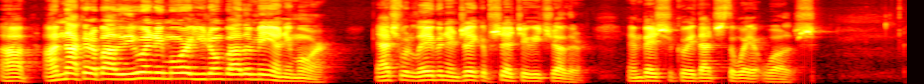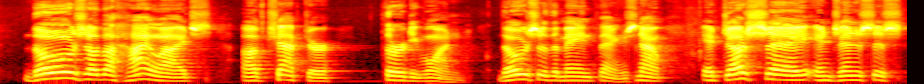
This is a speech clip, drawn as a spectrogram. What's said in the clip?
Uh, I'm not going to bother you anymore. You don't bother me anymore. That's what Laban and Jacob said to each other. And basically, that's the way it was. Those are the highlights of chapter 31. Those are the main things. Now, it does say in Genesis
